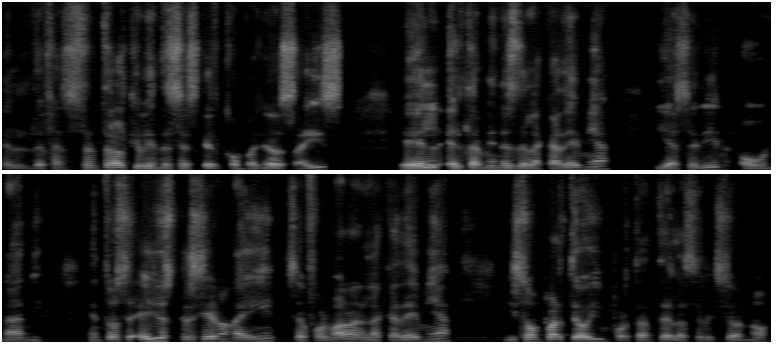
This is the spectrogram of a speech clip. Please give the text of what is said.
el defensa central, que bien decías que es compañero de Saiz, él, él también es de la academia, y a Sedin Ounani. Entonces, ellos crecieron ahí, se formaron en la academia y son parte hoy importante de la selección, ¿no?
